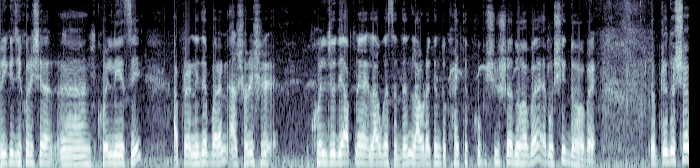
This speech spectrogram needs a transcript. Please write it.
দুই কেজি সরিষার খৈল নিয়েছি। আপনারা নিতে পারেন। আর সরিষার খৈল যদি আপনি লাউ গাছে দেন, লাউটা কিন্তু খাইতে খুব সুস্বাদু হবে এবং সিদ্ধ হবে। তো প্রিয় দর্শক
